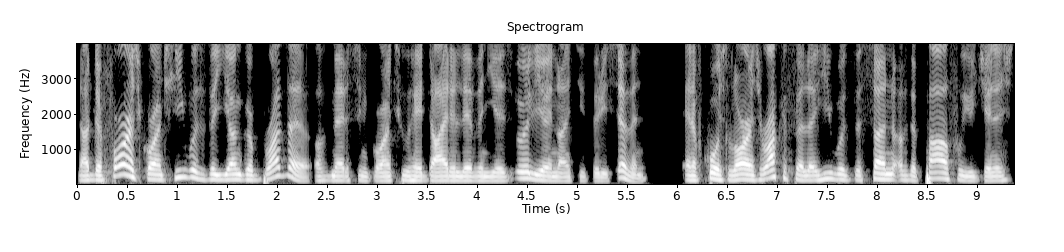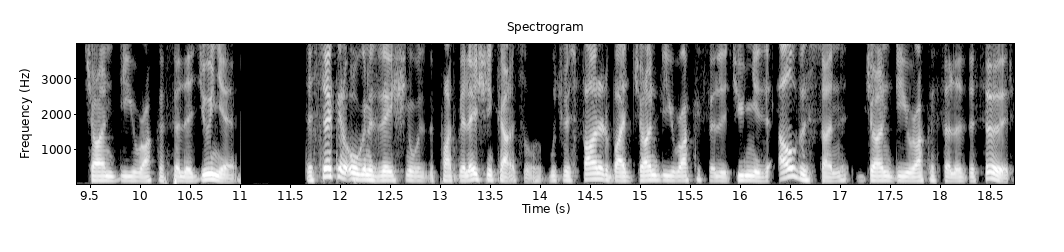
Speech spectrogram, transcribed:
Now, DeForest Grant, he was the younger brother of Madison Grant, who had died 11 years earlier in 1937. And of course, Laurance Rockefeller, he was the son of the powerful eugenist John D. Rockefeller Jr. The second organization was the Population Council, which was founded by John D. Rockefeller Jr.'s eldest son, John D. Rockefeller III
